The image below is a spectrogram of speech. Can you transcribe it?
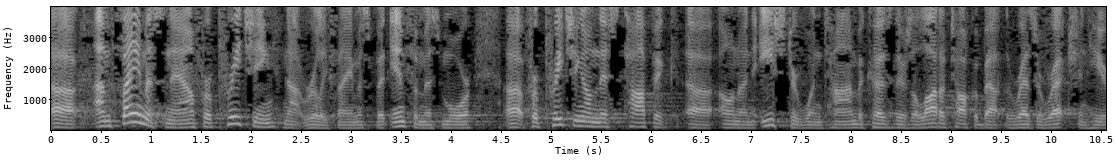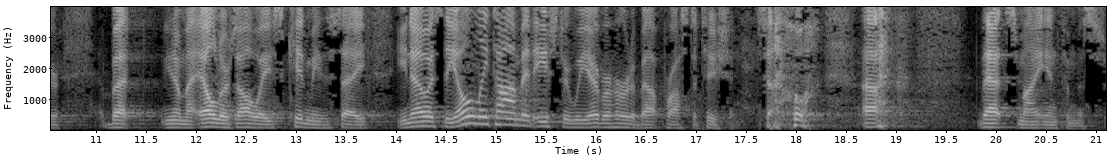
uh, I'm famous now for preaching, not really famous, but infamous more, uh, for preaching on this topic uh, on an Easter one time because there's a lot of talk about the resurrection here. But, you know, my elders always kid me to say, you know, it's the only time at Easter we ever heard about prostitution. So, uh, that's my infamous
